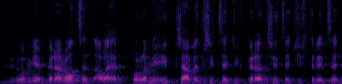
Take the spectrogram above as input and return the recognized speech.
jo, mě je 25, ale podle mě i třeba ve 30, v 35, 40,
